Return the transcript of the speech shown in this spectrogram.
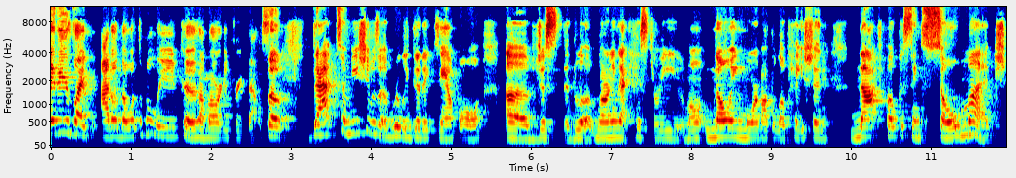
And he's like, I don't know what to believe because I'm already freaked out. So that to me, she was a really good example of just learning that history, knowing more about the location, not focusing so much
